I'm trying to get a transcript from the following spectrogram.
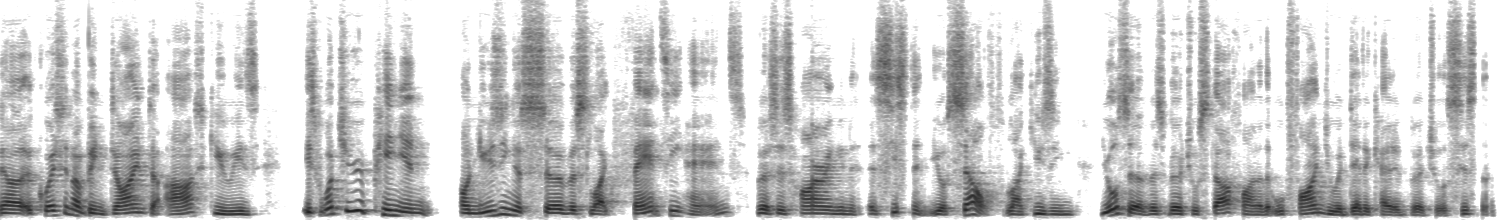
Now, a question I've been dying to ask you is, is what's your opinion on using a service like Fancy Hands versus hiring an assistant yourself, like using your service, Virtual Staff Finder, that will find you a dedicated virtual assistant?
